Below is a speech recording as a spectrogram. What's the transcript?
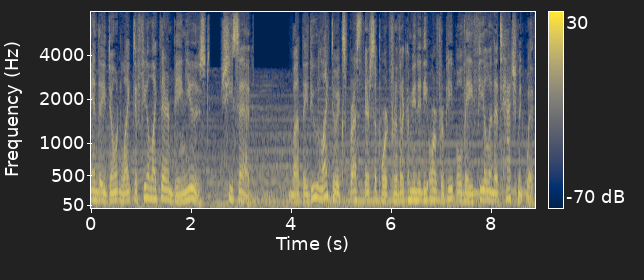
and they don't like to feel like they're being used, she said. But they do like to express their support for their community or for people they feel an attachment with.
